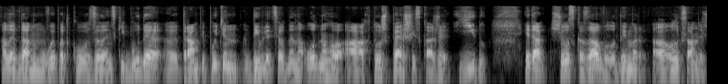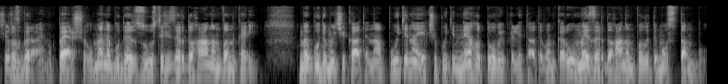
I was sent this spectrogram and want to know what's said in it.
Але в даному випадку Зеленський буде, е, Трамп і Путін дивляться одне на одного. А хто ж перший скаже їду? І так, що сказав Володимир е, Олександрович? Розбираємо. Перше, у мене буде зустріч з Ердоганом в Анкарі. Ми будемо чекати на Путіна. Якщо Путін не готовий прилітати в Анкару, ми з Ердоганом полетимо в Стамбул.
